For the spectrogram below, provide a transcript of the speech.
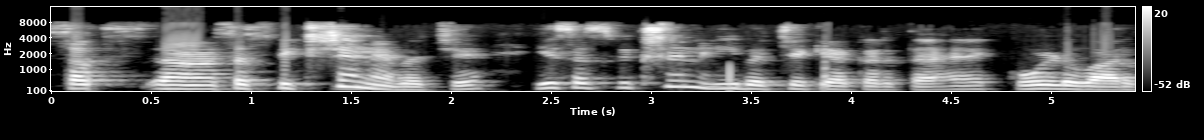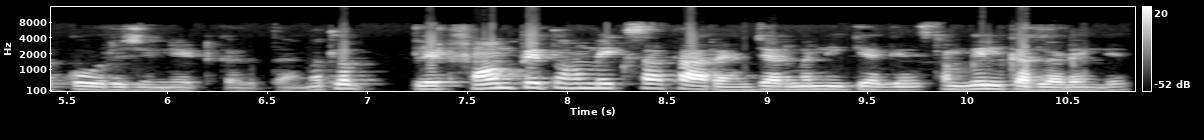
सस्पिक्शन है बच्चे। ये सस्पिक्शन ही बच्चे क्या करता है? कोल्ड वार को ओरिजिनेट करता है। मतलब प्लेटफॉर्म पे तो हम एक साथ आ रहे हैं। जर्मनी के अगेंस्ट हम मिलकर लड़ेंगे।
